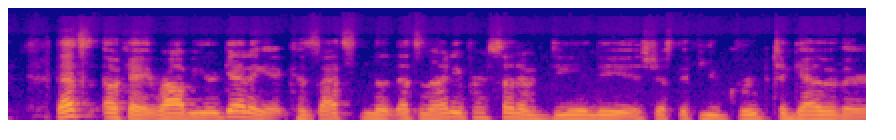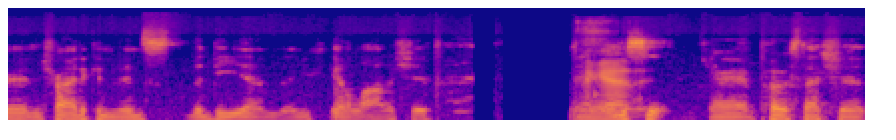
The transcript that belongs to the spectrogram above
That's okay, Robbie. You're getting it because that's that's ninety percent of D and D is just if you group together and try to convince the DM, then you can get a lot of shit. I Yeah, got it. All right, post that shit.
